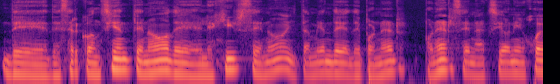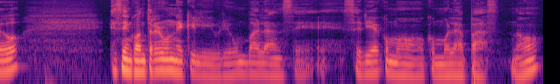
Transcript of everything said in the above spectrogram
de, ser consciente, ¿no? de elegirse ¿no? y también de, poner, ponerse en acción y en juego, es encontrar un equilibrio, un balance. Sería como, como la paz, ¿no?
